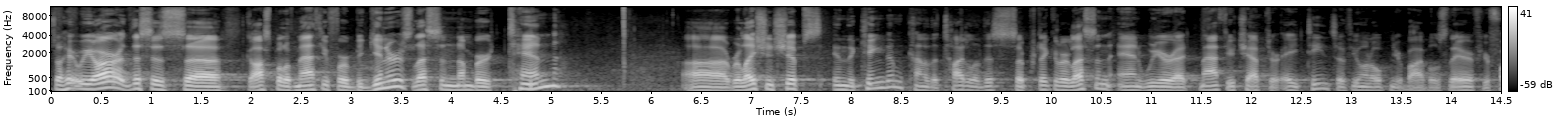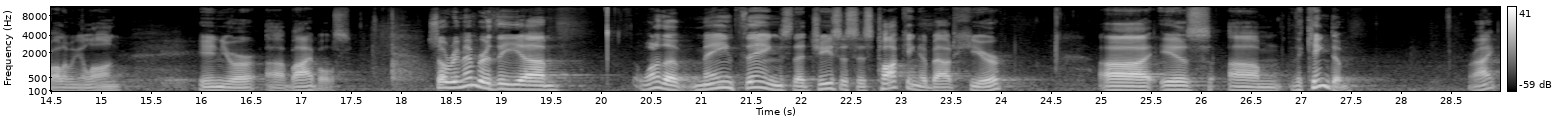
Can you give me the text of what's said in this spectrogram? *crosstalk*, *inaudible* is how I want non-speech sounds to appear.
So here we are, this is uh, Gospel of Matthew for Beginners, lesson number 10. Uh, relationships in the kingdom, kind of the title of this uh, particular lesson, and we are at Matthew chapter 18, so if you want to open your Bibles there, if you're following along in your uh, Bibles. So remember, the, um, one of the main things that Jesus is talking about here uh, is um, the kingdom, right?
